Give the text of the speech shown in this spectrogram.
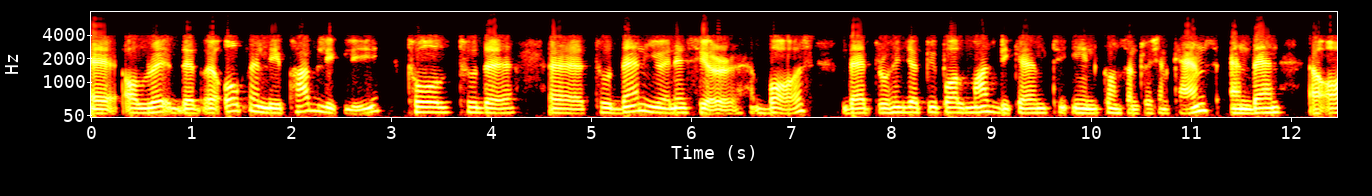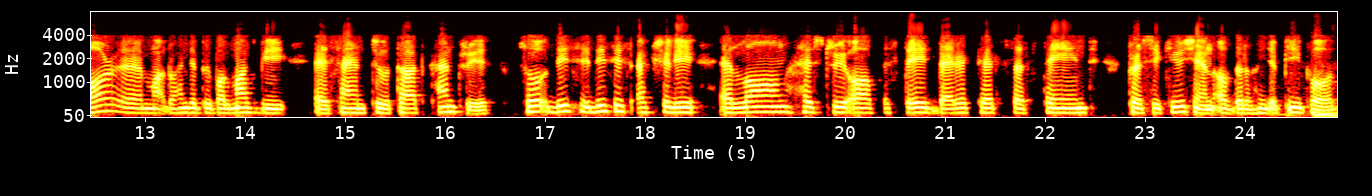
uh, already the, openly publicly told to the to then UNHCR boss that Rohingya people must be kept in concentration camps and then, uh, or uh, Rohingya people must be uh, sent to third countries. So this this is actually a long history of state-directed, sustained persecution of the Rohingya people.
